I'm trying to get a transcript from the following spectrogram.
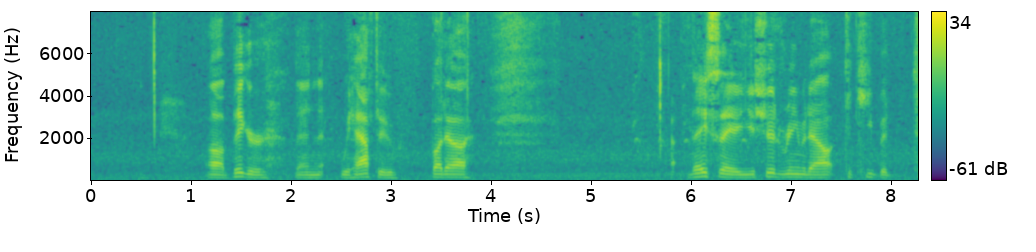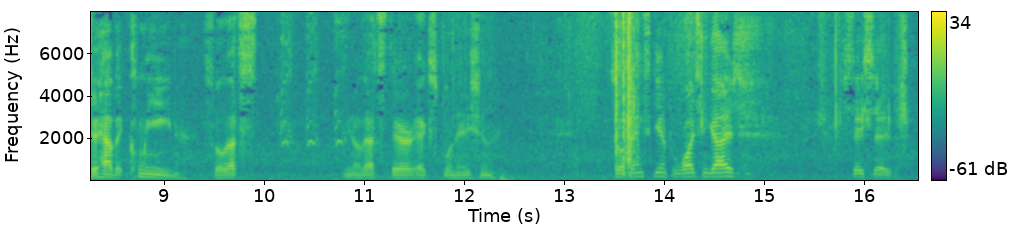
uh, bigger than we have to. But uh, they say you should ream it out to keep it, to have it clean. So that's, you know, that's their explanation. So thanks again for watching, guys. Stay safe.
